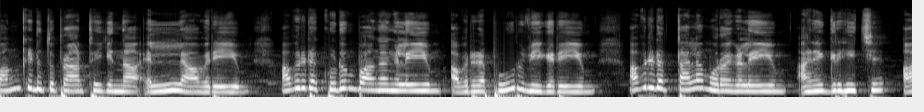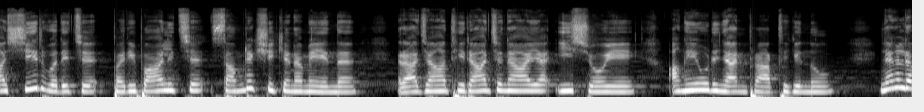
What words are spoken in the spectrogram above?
പങ്കെടുത്തു പ്രാർത്ഥിക്കുന്ന എല്ലാവരെയും അവരുടെ കുടുംബാംഗങ്ങളെയും അവരുടെ പൂർവികരെയും അവരുടെ തലമുറകളെയും അനുഗ്രഹിച്ച് ആശീർവദിച്ച് പരിപാലിച്ച് സംരക്ഷിക്കണമേ എന്ന് രാജാധിരാജനായ ഈശോയെ അങ്ങയോട് ഞാൻ പ്രാർത്ഥിക്കുന്നു. ഞങ്ങളുടെ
